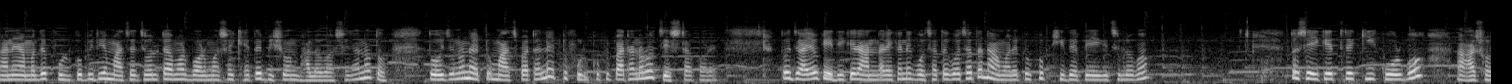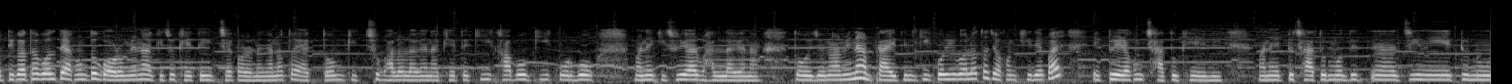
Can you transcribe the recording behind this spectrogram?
মানে আমাদের ফুলকপি দিয়ে মাছের ঝোলটা আমার বরমশাই খেতে ভীষণ ভালোবাসে, জানো তো? তো ওই জন্য না একটু মাছ পাঠালে একটু ফুলকপি পাঠানোরও চেষ্টা করে। তো যাই হোক, এদিকে রান্নার এখানে গোছাতে গোছাতে না আমার একটু খুব খিদে পেয়ে গেছিল গো। তো সেই ক্ষেত্রে কি করব? আর সত্যি কথা বলতে এখন তো গরমে না কিছু খেতে ইচ্ছে করে না, জানো তো? একদম কিচ্ছু ভালো লাগে না খেতে। কি খাব, কি করব? মানে কিছুই আর ভালো লাগে না। তো ওই জন্য আমি না প্রায় দিন কী করি বলো তো? যখন খিদে পায়, একটু এরকম ছাতু খেয়ে নিই। মানে একটু ছাতুর মধ্যে চিনি, একটু নুন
